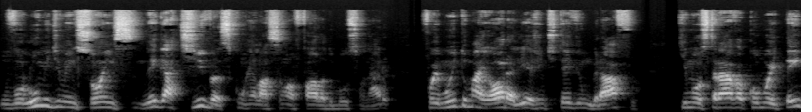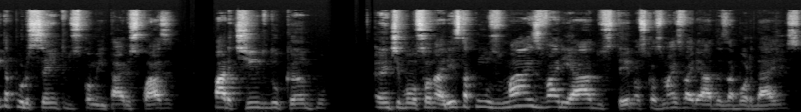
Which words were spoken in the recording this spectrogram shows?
o volume de menções negativas com relação à fala do Bolsonaro foi muito maior ali. A gente teve um grafo que mostrava como 80% dos comentários quase partindo do campo antibolsonarista com os mais variados temas, com as mais variadas abordagens.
